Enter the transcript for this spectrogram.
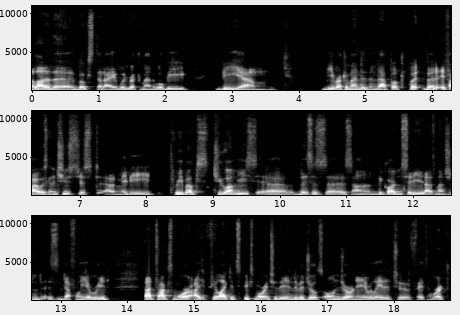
a lot of the books that I would recommend will be be um, be recommended in that book. But but if I was going to choose just uh, maybe three books, two on these, uh, this is, uh, is on the Garden City, as mentioned, is definitely a read. That talks more. I feel like it speaks more into the individual's own journey related to faith and work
